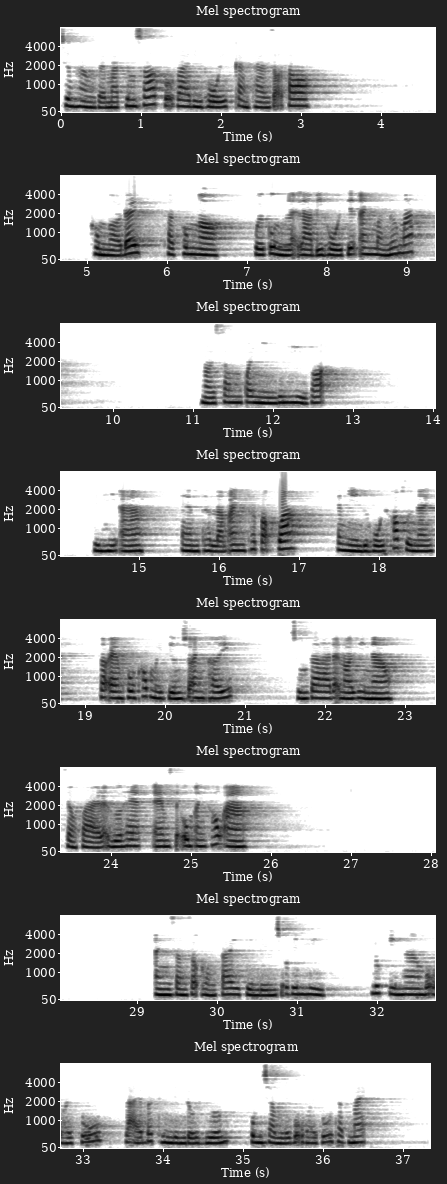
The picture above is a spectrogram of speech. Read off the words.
Trương Hằng vẻ mặt thương xót vỗ vai bì hối, cảm thán rõ to. Không ngờ đấy, thật không ngờ, cuối cùng lại là bì hối tiễn anh bằng nước mắt. Nói xong quay nhìn Vinh Hỷ gọi. Vinh Hỷ à, em thật làm anh thất vọng quá, em nhìn bì hối khóc rồi này, sao em không khóc mấy tiếng cho anh thấy? Chúng ta đã nói gì nào? Chẳng phải đã hứa hẹn em sẽ ôm anh khóc à? Anh dang rộng vòng tay tiến đến chỗ viên hì, Lúc đi ngang bộ hoài cũ, lại bất thình lình đổi hướng, ôm chầm lấy bộ hoài vũ thật mạnh.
